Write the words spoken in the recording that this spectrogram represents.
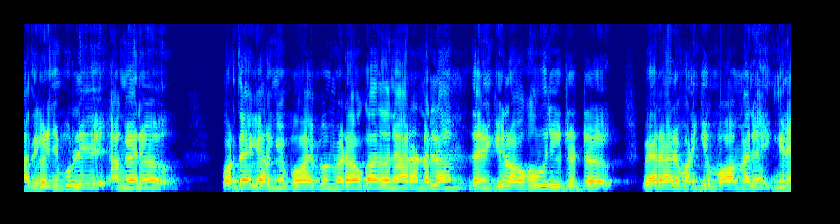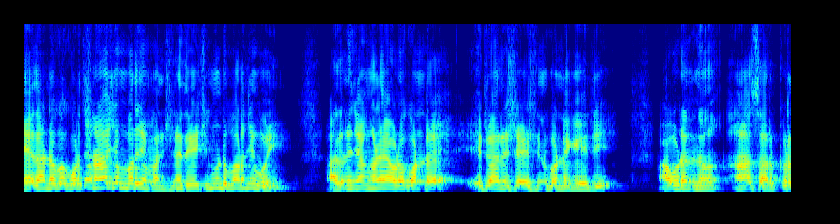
അത് കഴിഞ്ഞ് പുള്ളി അങ്ങേര് പുറത്തേക്ക് ഇറങ്ങിപ്പോയപ്പം ഇടവക്കാതെ തന്നെ ആരാണ്ടെല്ലാം തനിക്ക് ലോകം ഊരിയിട്ടിട്ട് വേറെ ആരും പണിക്കും പോകാൻ മേലെ ഇങ്ങനെ ഏതാണ്ടൊക്കെ കുറച്ച് അനാവശ്യം പറഞ്ഞു. മനുഷ്യനെ ദേഷ്യം കൊണ്ട് പറഞ്ഞു പോയി. അതിന് ഞങ്ങളെ അവിടെ കൊണ്ട് ഏറ്റുമാനൂർ സ്റ്റേഷനിൽ കൊണ്ട് കയറ്റി അവിടെ നിന്ന് ആ സർക്കിൾ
